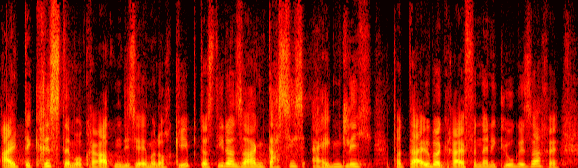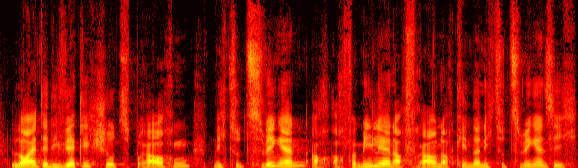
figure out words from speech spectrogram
alte Christdemokraten, die es ja immer noch gibt, dass die dann sagen, das ist eigentlich parteiübergreifend eine kluge Sache. Leute, die wirklich Schutz brauchen, nicht zu zwingen, auch, auch Familien, auch Frauen, auch Kinder, nicht zu zwingen, sich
